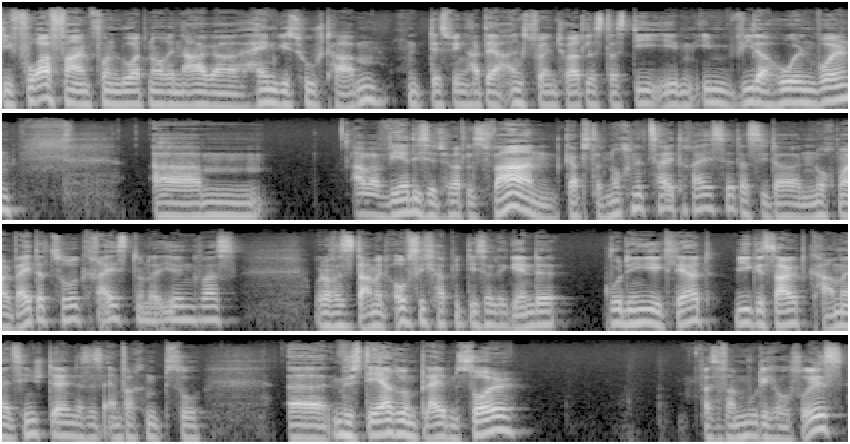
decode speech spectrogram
die Vorfahren von Lord Norinaga heimgesucht haben. Und deswegen hat er Angst vor den Turtles, dass die eben ihm wiederholen wollen. Ähm, aber wer diese Turtles waren, gab es da noch eine Zeitreise, dass sie da nochmal weiter zurückreisten oder irgendwas? Oder was es damit auf sich hat mit dieser Legende, wurde nie geklärt. Wie gesagt, kann man jetzt hinstellen, dass es einfach so äh, Mysterium bleiben soll, was vermutlich auch so ist.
